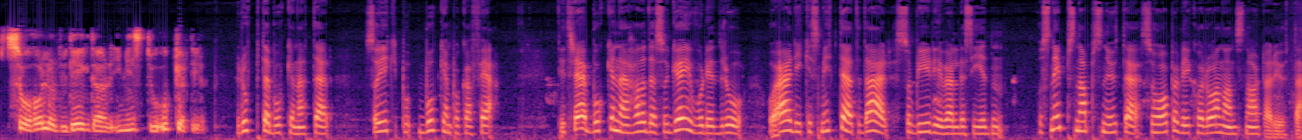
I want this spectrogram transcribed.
Så holder du deg der i minst to uker til. ropte bukken etter. Så gikk bu- bukken på kafé. De tre bukkene hadde det så gøy hvor de dro, og er de ikke smittet der, så blir de vel det siden. Og snipp, snapp, snute, så håper vi koronaen snart er ute.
